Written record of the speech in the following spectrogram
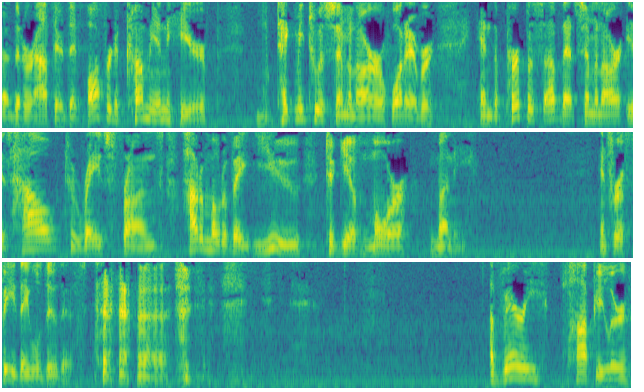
uh, that are out there that offer to come in here, take me to a seminar or whatever, and the purpose of that seminar is how to raise funds, how to motivate you to give more money. And for a fee, they will do this. a very popular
